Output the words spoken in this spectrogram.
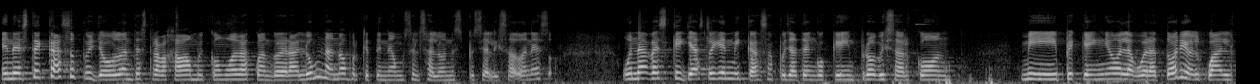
En este caso, pues yo antes trabajaba muy cómoda cuando era alumna, ¿no? Porque teníamos el salón especializado en eso. Una vez que ya estoy en mi casa, pues ya tengo que improvisar con mi pequeño laboratorio, el cual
